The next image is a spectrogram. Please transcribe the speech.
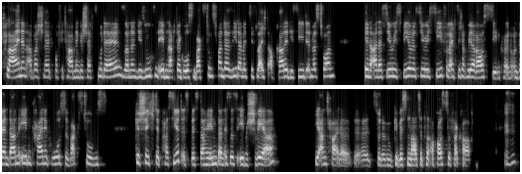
kleinen, aber schnell profitablen Geschäftsmodellen, sondern die suchen eben nach der großen Wachstumsfantasie, damit sie vielleicht auch gerade die Seed-Investoren in einer Series B oder Series C vielleicht sich auch wieder rausziehen können. Und wenn dann eben keine große Wachstumsgeschichte passiert ist bis dahin, dann ist es eben schwer, die Anteile äh, zu einem gewissen Multiple auch rauszuverkaufen. Mhm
